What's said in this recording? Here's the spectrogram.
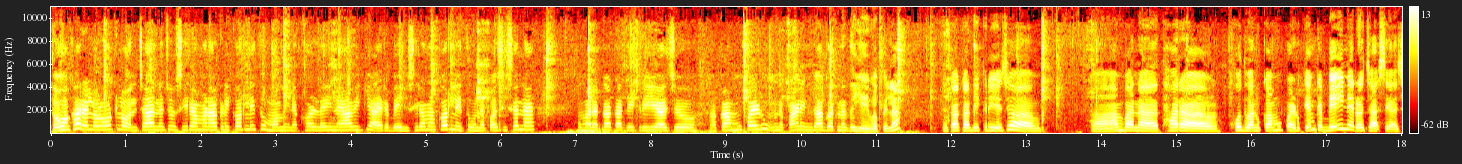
તો વઘારેલો રોટલો ને ચા ને જો શિરામણ આકડી કરી લીધું, મમ્મીને ખડ લઈને આવી ગયા અરે બેન શિરામણ કરી લીધું ને પછી છે ને અમારા કાકા દીકરી આજ આ કામ ઉપાડ્યું અને પાણીની ગાગરને દઈ આવ્યા પહેલાં કાકા દીકરીએ જો આંબાના થારા ખોદવાનું કામ ઉપાડ્યું. કેમ કે બેયને રજા છે આજ.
